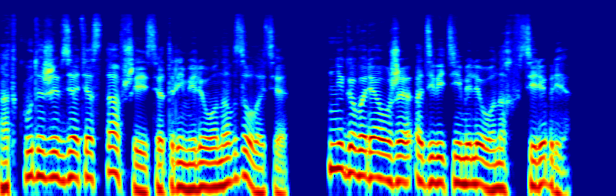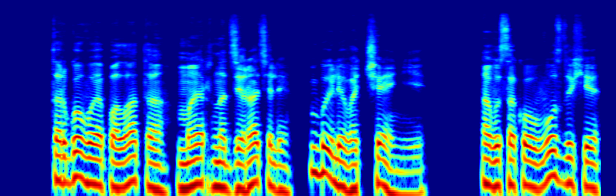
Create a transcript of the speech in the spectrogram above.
Откуда же взять оставшиеся 3 миллиона в золоте, не говоря уже о 9 миллионах в серебре? Торговая палата, мэр, надзиратели были в отчаянии. А высоко в воздухе,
